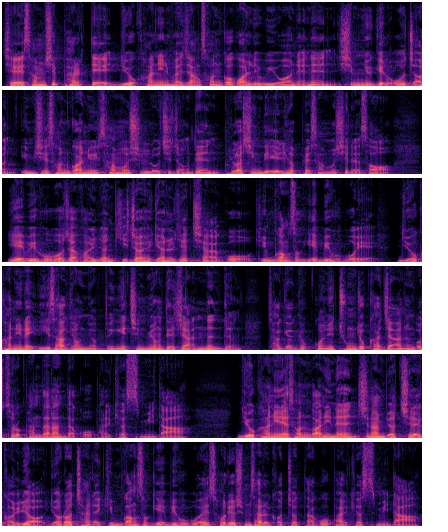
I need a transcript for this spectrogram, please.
제38대 뉴욕 한인회장 선거관리위원회는 16일 오전 임시선관위 사무실로 지정된 플러싱 네일협회 사무실에서 예비 후보자 관련 기자회견을 개최하고 김광석 예비 후보의 뉴욕 한인의 이사 경력 등이 증명되지 않는 등 자격 요건이 충족하지 않은 것으로 판단한다고 밝혔습니다. 뉴욕 한인의 선관위는 지난 며칠에 걸려 여러 차례 김광석 예비 후보의 서류 심사를 거쳤다고 밝혔습니다.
